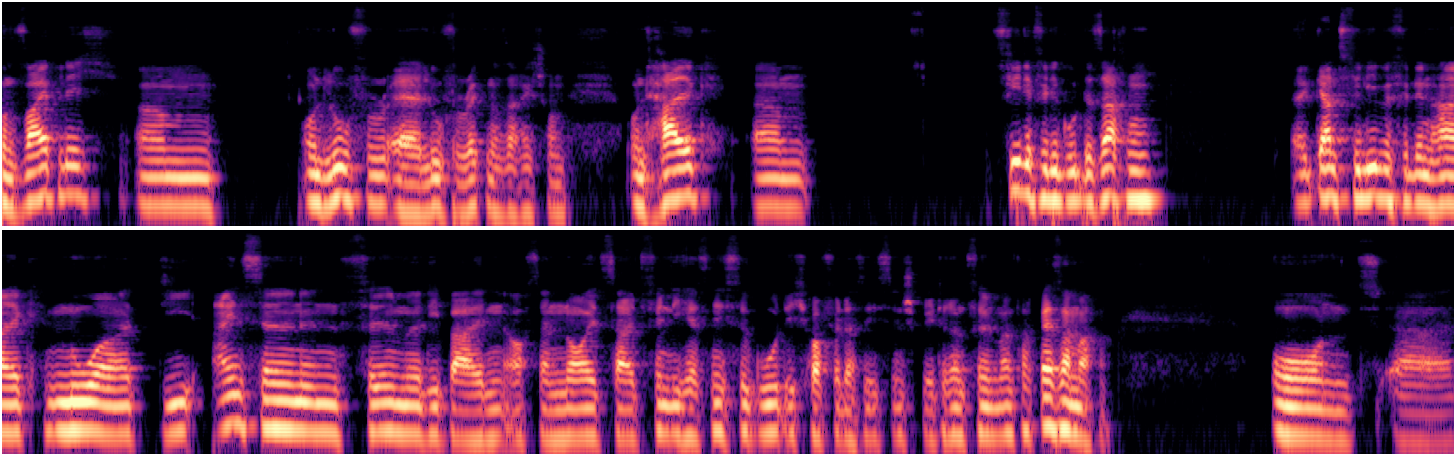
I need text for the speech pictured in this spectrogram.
und weiblich. Ähm, und Lou, äh, Lou Ferrigno sage ich schon. Und Hulk, ähm, viele, viele gute Sachen. Äh, ganz viel Liebe für den Hulk. Nur die einzelnen Filme, die beiden aus der Neuzeit, finde ich jetzt nicht so gut. Ich hoffe, dass sie es in späteren Filmen einfach besser machen. Und äh,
